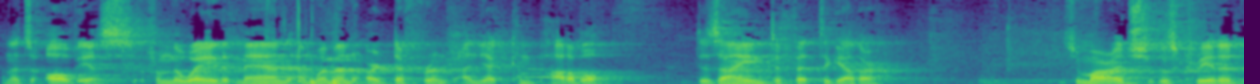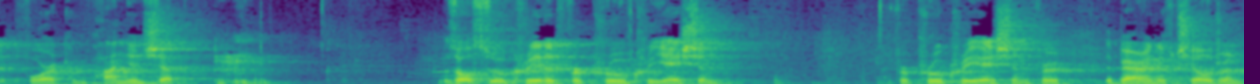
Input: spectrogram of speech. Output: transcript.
And it's obvious from the way that men and women are different and yet compatible, designed to fit together. So, marriage was created for companionship. it was also created for procreation, for procreation, for the bearing of children.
